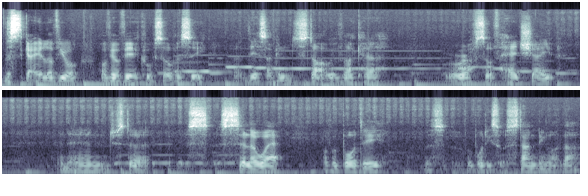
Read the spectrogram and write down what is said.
the scale of your of your vehicle. So obviously, like this, I can start with like a rough sort of head shape and then just a silhouette of a body of a body sort of standing like that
